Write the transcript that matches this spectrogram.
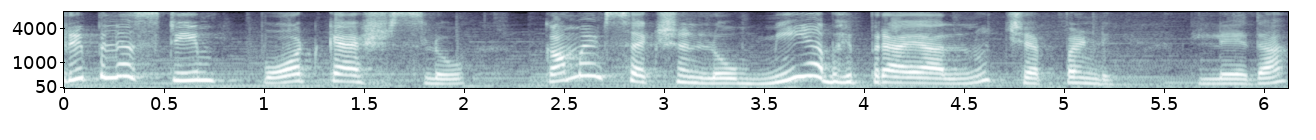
triple S team పాడ్కాస్ట్స్లో కమెంట్ సెక్షన్లో మీ అభిప్రాయాలను చెప్పండి. లేదా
